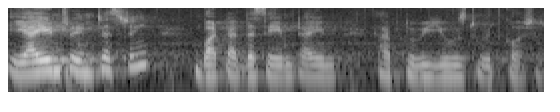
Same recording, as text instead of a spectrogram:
AI is interesting, but at the same time have to be used with caution.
